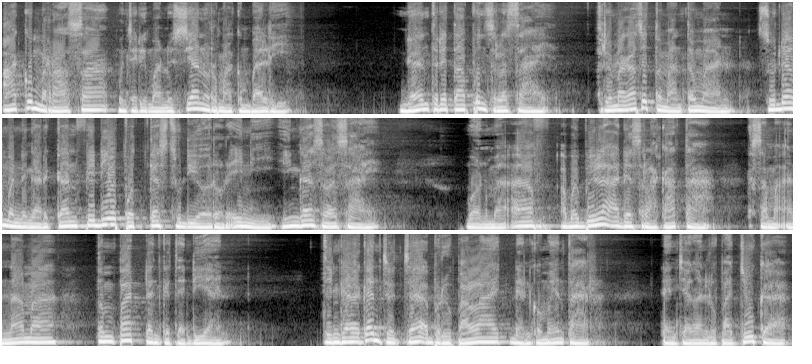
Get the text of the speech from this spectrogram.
aku merasa menjadi manusia normal kembali. Dan cerita pun selesai. Terima kasih teman-teman sudah mendengarkan video podcast studio horror ini hingga selesai. Mohon maaf apabila ada salah kata, kesamaan nama, tempat, dan kejadian. Tinggalkan jejak berupa like dan komentar. Dan jangan lupa juga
